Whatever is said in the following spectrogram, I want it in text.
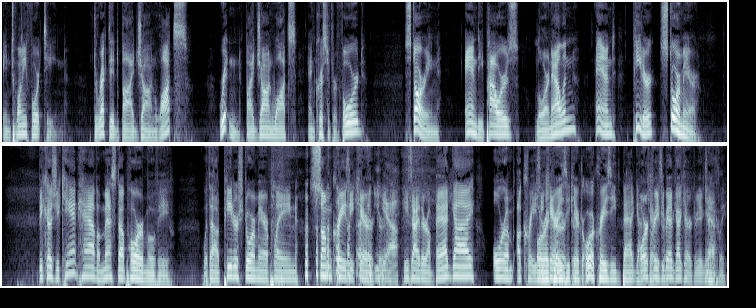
in 2014, directed by Jon Watts, written by Jon Watts and Christopher Ford, starring Andy Powers, Lauren Allen, and Peter Stormare. Because you can't have a messed up horror movie without Peter Stormare playing some crazy character. Yeah. He's either a bad guy or a, a crazy or a character. crazy character, or a crazy bad guy, or a crazy bad guy character. Exactly.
